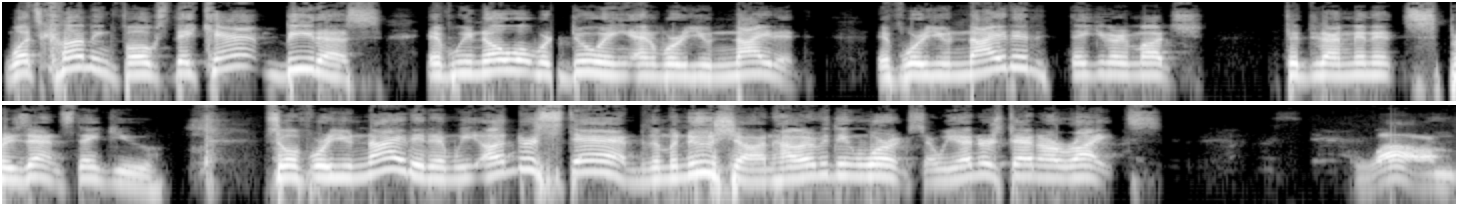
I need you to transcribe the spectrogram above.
what's coming, folks, they can't beat us if we know what we're doing and we're united. If we're united, thank you very much. 59 minutes presents. Thank you. So if we're united and we understand the minutia on how everything works and we understand our rights. Wow, I'm,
